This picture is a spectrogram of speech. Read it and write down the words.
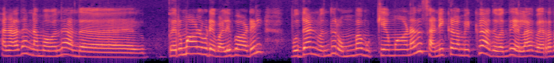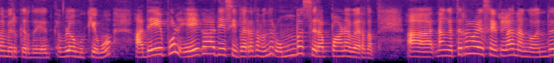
அதனால தான் நம்ம வந்து அந்த பெருமாளுடைய வழிபாடில் புதன் வந்து ரொம்ப முக்கியமானது. சனிக்கிழமைக்கு அது வந்து எல்லாம் விரதம் இருக்கிறது எவ்வளோ முக்கியமோ. அதே போல் ஏகாதசி விரதம் வந்து ரொம்ப சிறப்பான விரதம். நாங்கள் திருநெல்வேலி சைட்லாம் நாங்கள் வந்து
